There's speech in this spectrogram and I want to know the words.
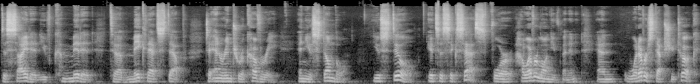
decided, you've committed to make that step to enter into recovery and you stumble, you still, it's a success for however long you've been in it and whatever steps you took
